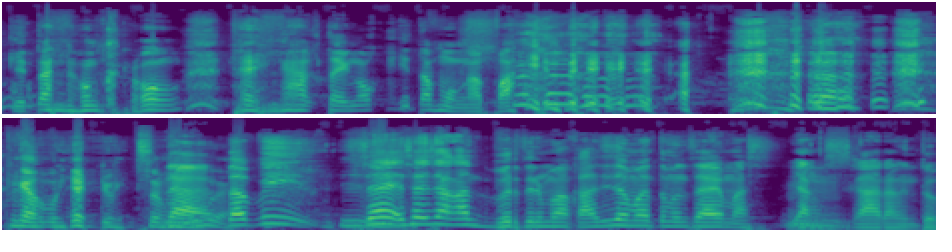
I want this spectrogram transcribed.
kita nongkrong tengok tengok kita mau ngapain nggak punya duit semua Nah, tapi saya saya sangat berterima kasih sama teman saya Mas yang Hmm. sekarang itu.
